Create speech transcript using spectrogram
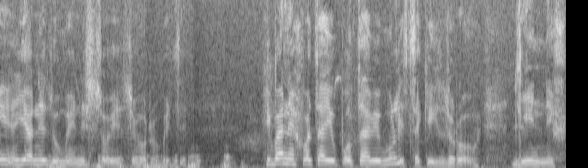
я не думаю, не стоїть цього робити. Хіба не вистачає в Полтаві вулиць таких здорових, длінних,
